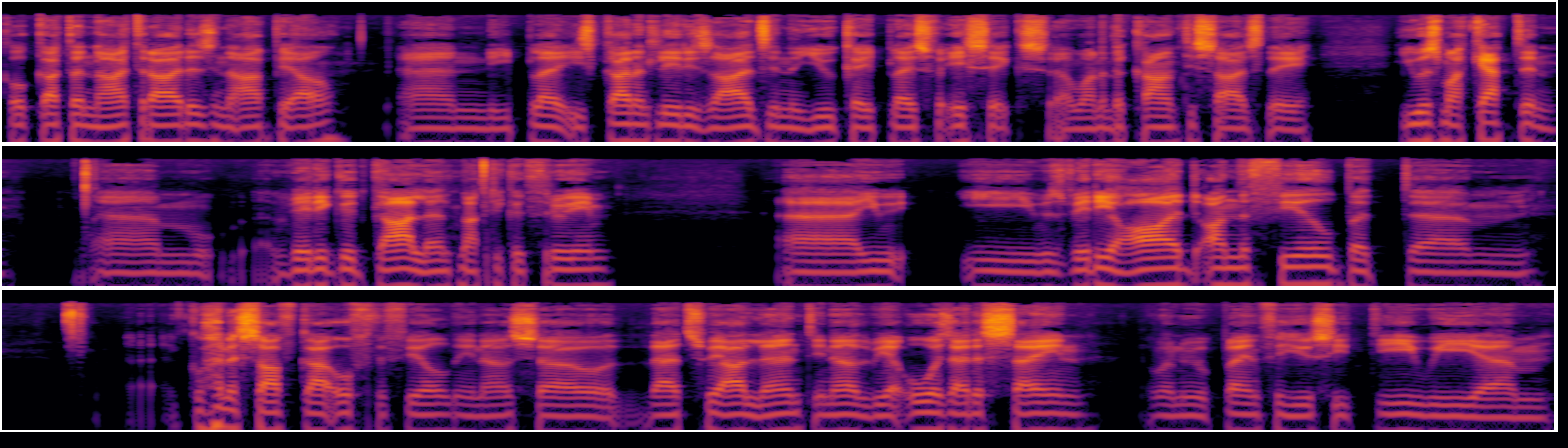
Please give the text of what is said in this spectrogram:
Kolkata Knight Riders in the IPL, and he play. He's currently resides in the UK. Plays for Essex, uh, one of the county sides there. He was my captain. Um, very good guy. Learned my cricket through him. Uh, he he was very hard on the field, but um, quite a soft guy off the field, you know. So that's where I learned, you know, we always had a saying when we were playing for UCT. We um,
